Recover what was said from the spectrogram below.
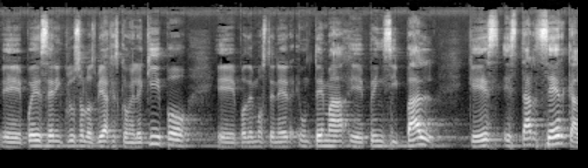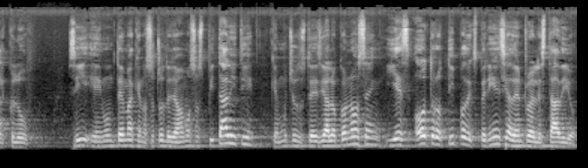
Eh, puede ser incluso los viajes con el equipo, eh, podemos tener un tema principal que es estar cerca al club, ¿sí? en un tema que nosotros le llamamos hospitality, que muchos de ustedes ya lo conocen, y es otro tipo de experiencia dentro del estadio.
